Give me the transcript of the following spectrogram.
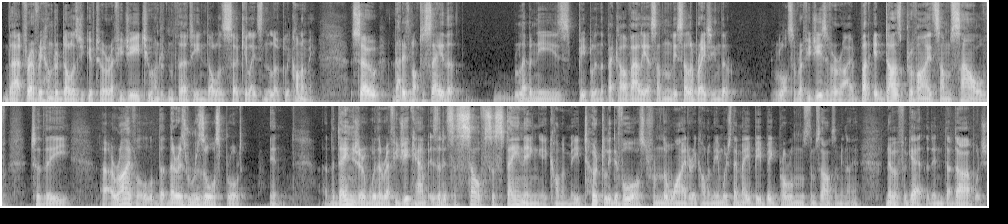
that for every $100 you give to a refugee, $213 circulates in the local economy. So that is not to say that Lebanese people in the Bekaa Valley are suddenly celebrating that lots of refugees have arrived, but it does provide some salve to the uh, arrival that there is resource brought in. The danger with a refugee camp is that it's a self sustaining economy, totally divorced from the wider economy, in which there may be big problems themselves. I mean, I never forget that in Dadaab, which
